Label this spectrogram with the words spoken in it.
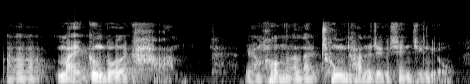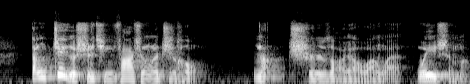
啊卖更多的卡，然后呢来充他的这个现金流。当这个事情发生了之后，那迟早要玩完。为什么？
